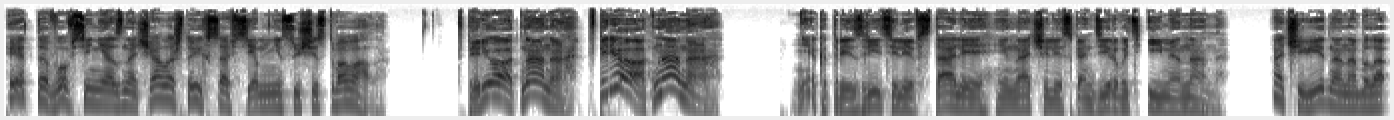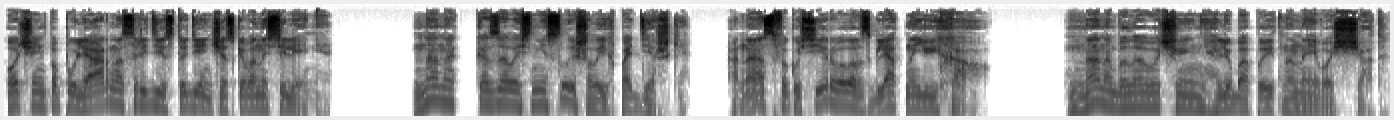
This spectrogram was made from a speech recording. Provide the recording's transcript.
это вовсе не означало, что их совсем не существовало. «Вперед, Нана! Вперед, Нана!» Некоторые зрители встали и начали скандировать имя Нана. Очевидно, она была очень популярна среди студенческого населения. Нана, казалось, не слышала их поддержки. Она сфокусировала взгляд на Юйхао. Нана была очень любопытна на его счет.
